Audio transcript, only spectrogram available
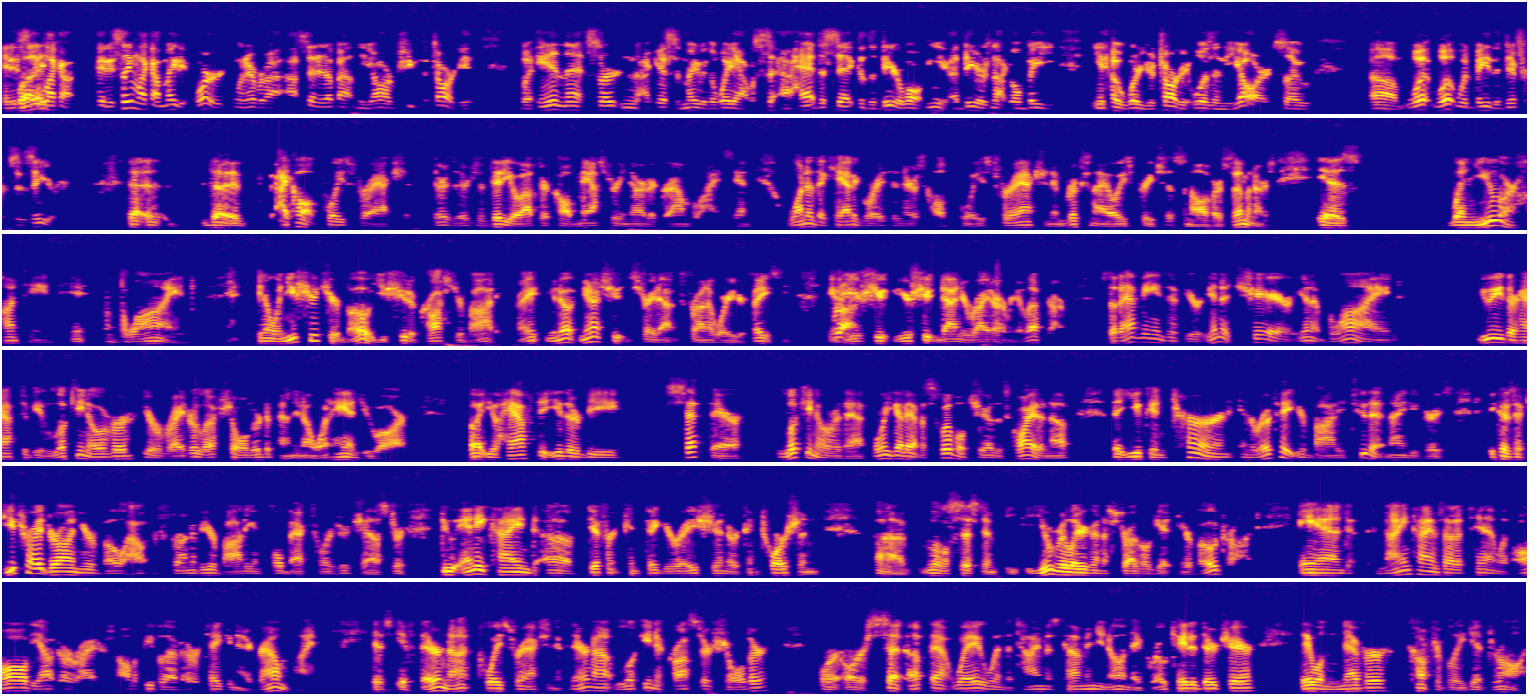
And it well, seemed like I, and it seemed like I made it work whenever I, I set it up out in the yard shooting the target. But in that certain, I guess maybe the way I was, I had to set because a deer walking, a deer is not going to be, you know, where your target was in the yard. So, um, what, what would be the differences here? The, the, I call it poised for action there's there's a video out there called Mastering the Art of Ground Blinds, and one of the categories in there is called Poised for Action. And Brooks and I always preach this in all of our seminars: is when you are hunting a blind, you know, when you shoot your bow, you shoot across your body, right? You know, you're not shooting straight out in front of where you're facing. You know, Right. you're shoot, you're shooting down your right arm or your left arm. So that means if you're in a chair, in a blind, you either have to be looking over your right or left shoulder, depending on what hand you are, but you have to either be set there looking over that, or you got to have a swivel chair that's quiet enough that you can turn and rotate your body to that 90 degrees. Because if you try drawing your bow out in front of your body and pull back towards your chest or do any kind of different configuration or contortion, uh, little system, you really are going to struggle getting your bow drawn. And nine times out of 10 with all the outdoor riders, all the people that I've ever taken in a ground blind is if they're not poised for action, if they're not looking across their shoulder or, or set up that way when the time is coming, you know, and they've rotated their chair, they will never comfortably get drawn.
